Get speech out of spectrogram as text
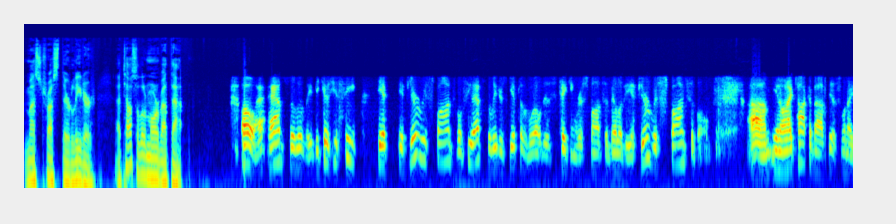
must trust their leader. Uh, tell us a little more about that. Oh, absolutely. Because you see, if if you're responsible, see that's the leader's gift of the world is taking responsibility. If you're responsible, um, you know, and I talk about this when I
